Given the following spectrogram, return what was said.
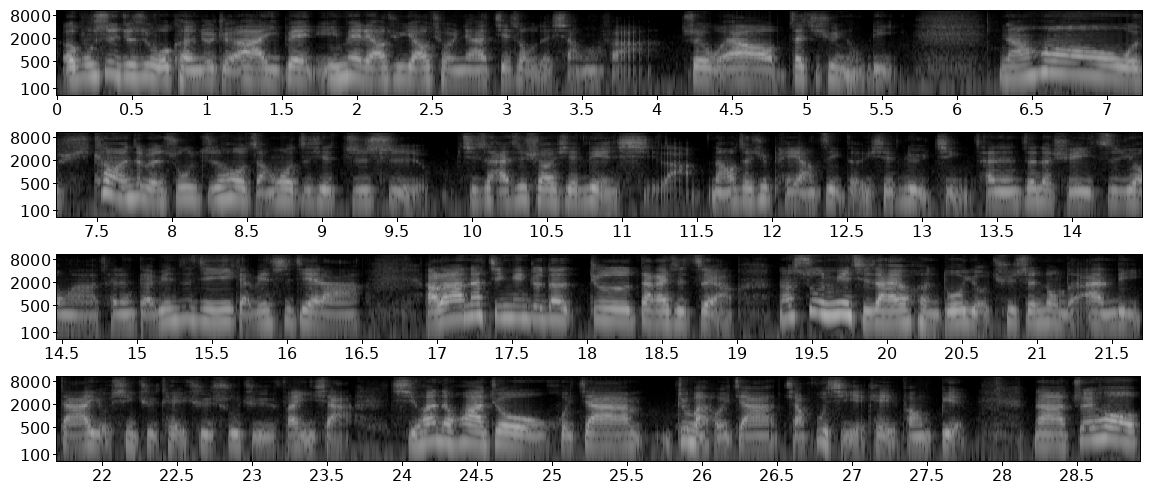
而不是就是我可能就觉得啊，一昧一昧的要去要求人家接受我的想法，所以我要再继续努力。然后我看完这本书之后，掌握这些知识。其实还是需要一些练习啦，然后再去培养自己的一些滤镜，才能真的学以致用啊，才能改变自己，改变世界啦。好啦，那今天就到就大概是这样。那书里面其实还有很多有趣生动的案例，大家有兴趣可以去书局翻一下，喜欢的话就回家就买回家，想复习也可以方便。那最后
